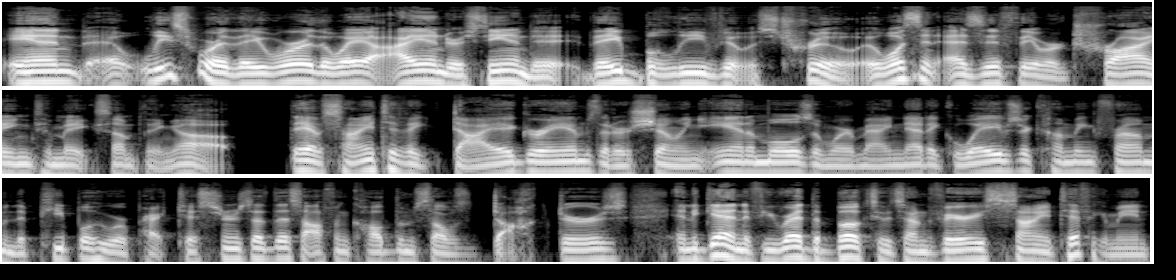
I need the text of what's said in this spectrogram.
and at least where they were, the way I understand it, they believed it was true. It wasn't as if they were trying to make something up. They have scientific diagrams that are showing animals and where magnetic waves are coming from. And the people who were practitioners of this often called themselves doctors. And again, if you read the books, it would sound very scientific. I mean,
